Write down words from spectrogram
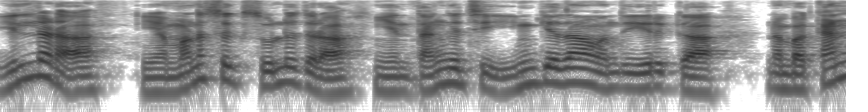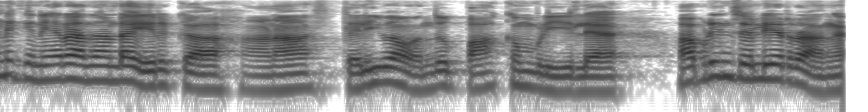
இல்லடா என் மனசுக்கு சொல்லுதுடா என் தங்கச்சி இங்கே தான் வந்து இருக்கா. நம்ம கண்ணுக்கு நேராக தான்டா இருக்கா. ஆனால் தெளிவாக வந்து பார்க்க முடியல. அப்படின்னு சொல்லிடுறாங்க.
